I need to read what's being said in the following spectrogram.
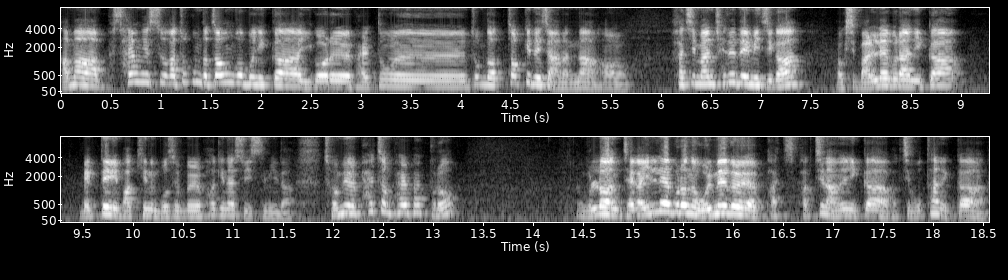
아마 사용 횟수가 조금 더 적은 거 보니까 이거를 발동은 좀 더 적게 되지 않았나. 어. 하지만 최대 데미지가 역시 말렙을 하니까 맥댐이 박히는 모습을 확인할 수 있습니다. 점유율 8.88%? 물론 제가 1렙으로는 올맥을 받, 박진 않으니까 박지 못하니까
